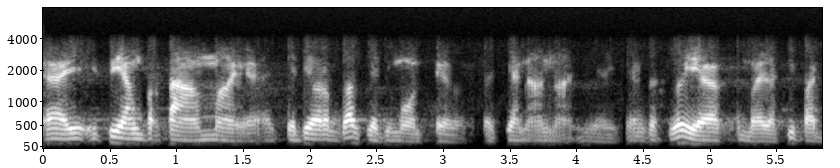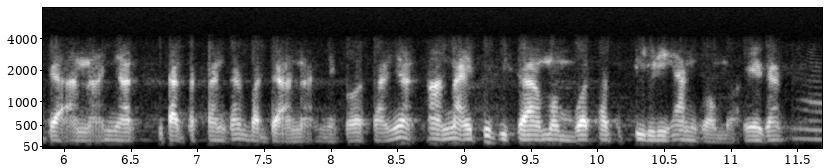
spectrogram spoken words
Ya, itu yang pertama ya. Jadi orang tua jadi model bagi anak-anaknya. Yang kedua ya kembali lagi pada anaknya. Kita tekankan pada anaknya. Bahwasanya anak itu bisa membuat satu pilihan kok mbak. Ya kan? Hmm.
